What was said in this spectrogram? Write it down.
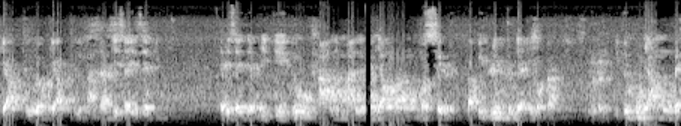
Ki Abdullah, Ki Abdul Manan, saya jadi jadi saya jadi itu alim-alimnya orang Mesir, tapi beliau hidupnya di Mekah. Itu punya murid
